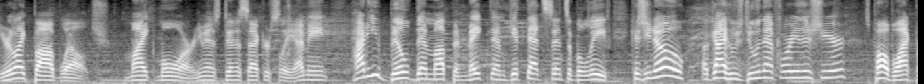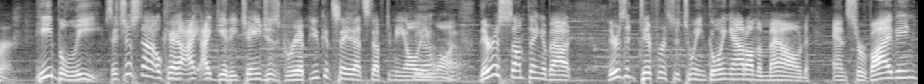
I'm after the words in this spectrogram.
you're like Bob Welch, Mike Moore, you mentioned Dennis Eckersley. I mean, how do you build them up and make them get that sense of belief? Because you know, a guy who's doing that for you this year is Paul Blackburn. He believes. It's just not okay. I, I get he changes grip. You could say that stuff to me all Yeah, you want. yeah. There is something about there's a difference between going out on the mound and surviving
